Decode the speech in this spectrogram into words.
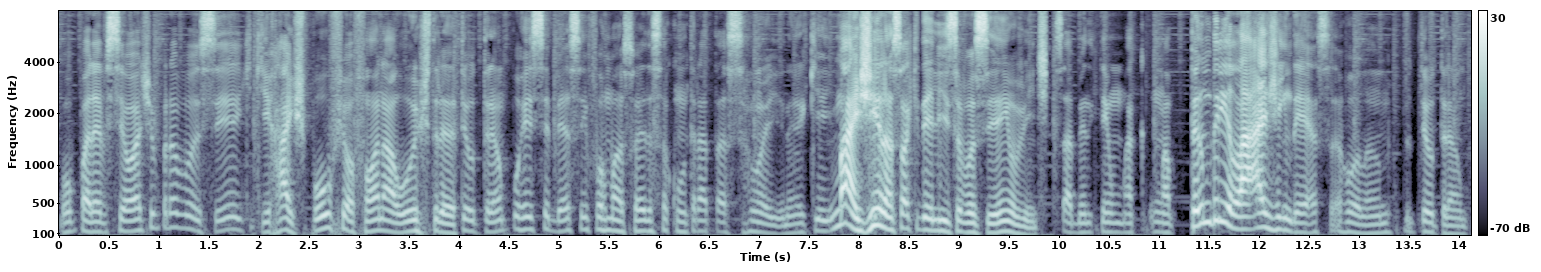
Opa, deve ser ótimo para você que, que, raspou o fiofó na ostra teu trampo receber essa informação aí dessa contratação aí, né? Que imagina só que delícia você, hein, ouvinte? Sabendo que tem uma, uma tandrilagem dessa rolando no teu trampo.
